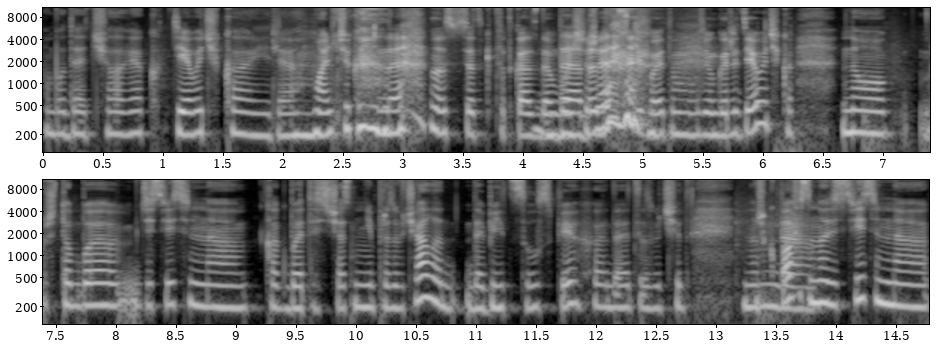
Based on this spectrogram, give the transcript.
обладает человек, девочка или мальчик. Да. У нас все таки подкаст да, больше да, женский, да. поэтому будем говорить девочка. Но чтобы действительно, как бы это сейчас не прозвучало, добиться успеха, да, это звучит немножко да. пафосно, но действительно,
